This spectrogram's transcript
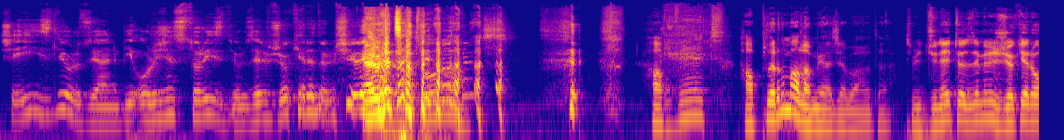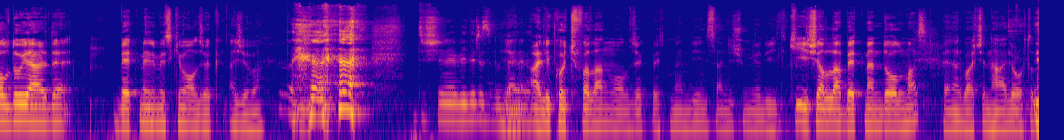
şeyi izliyoruz yani bir origin story izliyoruz. Herif Joker'e dönüşüyor. Evet. Hap, evet. haplarını mı alamıyor acaba o da? Şimdi Cüneyt Özdemir'in Joker olduğu yerde Batman'imiz kim olacak acaba? Düşünebiliriz bunu. Yani evet. Ali Koç falan mı olacak Batman diye insan düşünmüyor değil. Ki inşallah Batman'de olmaz. Fenerbahçe'nin hali ortada.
